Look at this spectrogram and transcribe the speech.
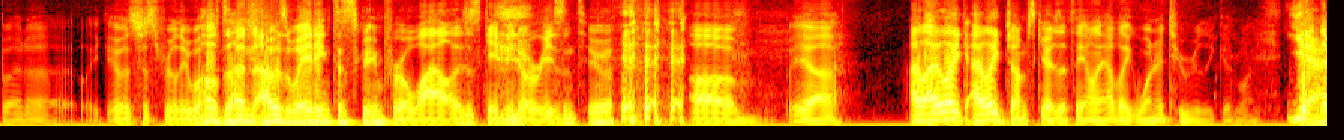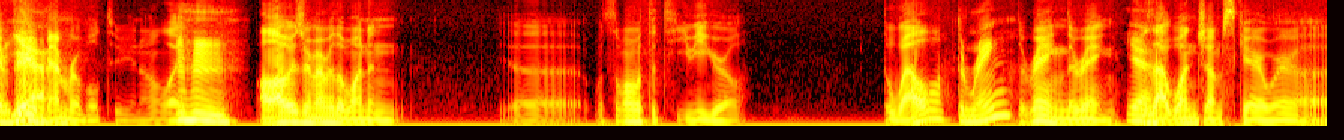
but uh, like it was just really well done. I was waiting to scream for a while. It just gave me no reason to. Um, but yeah, I, I like I like jump scares if they only have like one or two really good ones. Yeah, and they're very yeah. memorable too. You know, like Mhm. I'll always remember the one in uh, what's the one with the TV girl? The well. The Ring. The ring, the ring. Yeah. There's that one jump scare where uh,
